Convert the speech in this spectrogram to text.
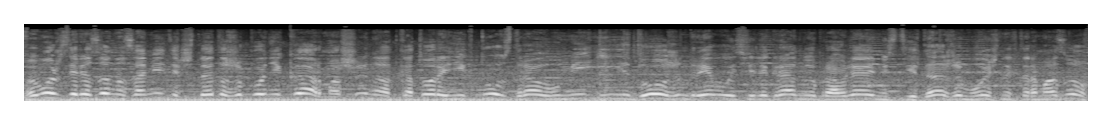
Вы можете резонно заметить, что это же пони-кар, машина, от которой никто в здравом уме и не должен требовать филигранной управляемости и даже мощных тормозов.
